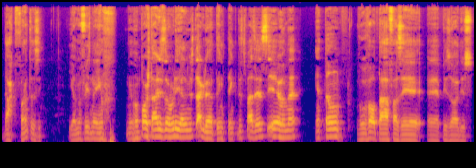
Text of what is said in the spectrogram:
Dark Fantasy. E eu não fiz nenhum, nenhuma postagem sobre ele no Instagram. Tem, tem que desfazer esse erro, né? Então, vou voltar a fazer é, episódios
